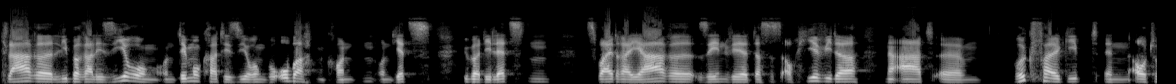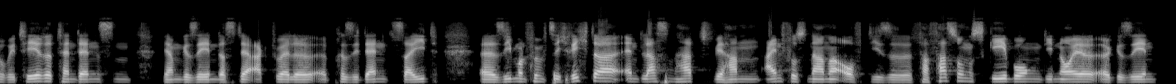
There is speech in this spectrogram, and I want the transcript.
klare Liberalisierung und Demokratisierung beobachten konnten. Und jetzt über die letzten zwei, drei Jahre sehen wir, dass es auch hier wieder eine Art ähm, Rückfall gibt in autoritäre Tendenzen. Wir haben gesehen, dass der aktuelle äh, Präsident Said 57 äh, Richter entlassen hat. Wir haben Einflussnahme auf diese Verfassungsgebung, die neue äh, gesehen.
